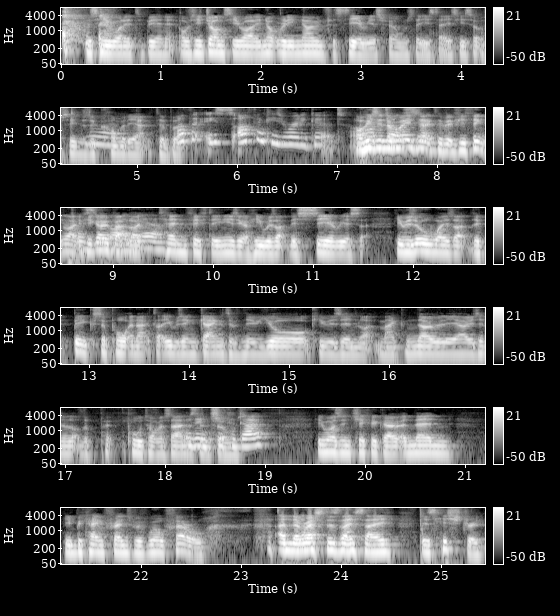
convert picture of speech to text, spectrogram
because he wanted to be in it. Obviously, John C. Reilly not really known for serious films these days. He's sort of seen as a No. comedy actor, I but think he's. I think he's really good. I oh, he's an John amazing C. actor. But if you think like if you go C. back like Reilly, yeah. 10, 15 years ago, he was like this serious. He was always like the big supporting actor. He was in Gangs of New York. He was in like Magnolia. He was in a lot of the P- Paul Thomas Anderson was in films. Chicago. He was in Chicago, and then he became friends with Will Ferrell, and the Yeah. rest, as they say, is history.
